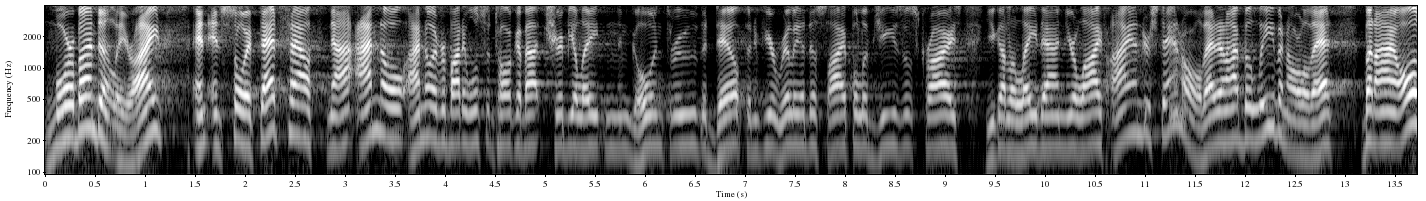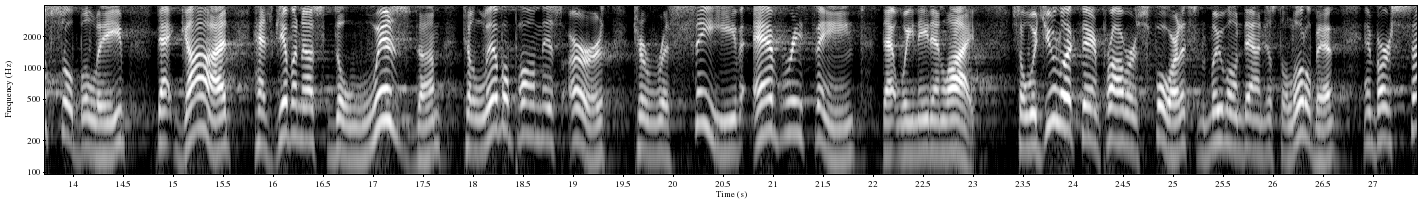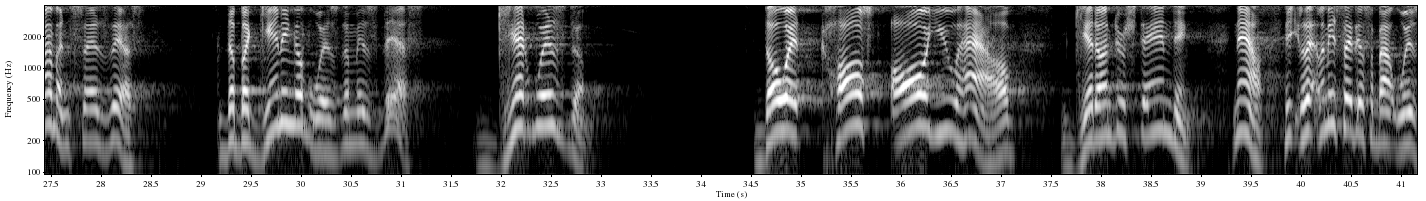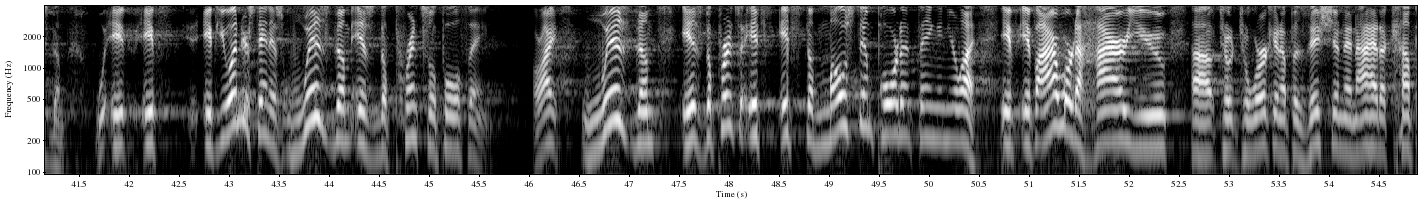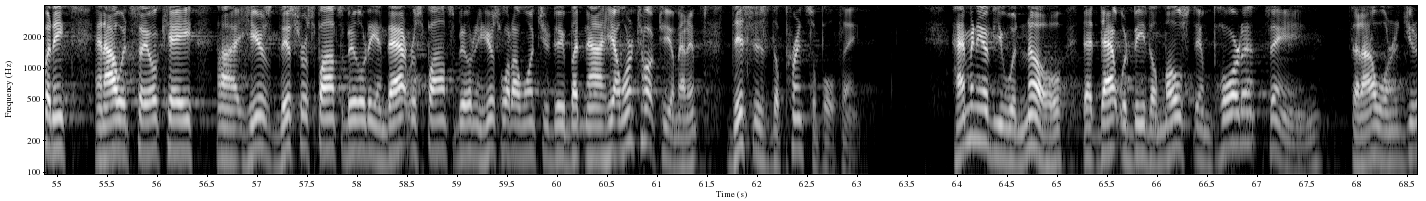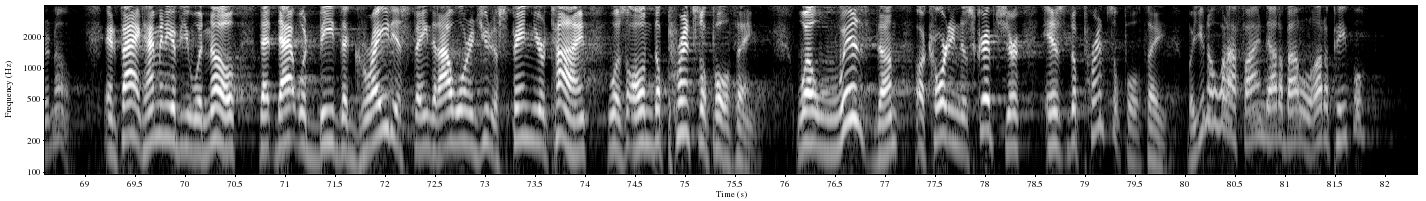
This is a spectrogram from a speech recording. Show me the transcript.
More abundantly right? And, and so if that's how now i know i know everybody wants to talk about tribulating and going through the depth and if you're really a disciple of jesus christ you got to lay down your life. I understand all that and i believe in all of that but i also believe that god has given us the wisdom to live upon this earth to receive everything that we need in life. So would you look there in proverbs 4 let's move on down just a little bit. And verse 7 says this the beginning of wisdom is this get wisdom. Though it cost all you have, get understanding. Now, let, me say this about wisdom. If, if, if you understand this, wisdom is the principal thing. All right? Wisdom is the principle. It's, it's the most important thing in your life. If, if I were to hire you uh, to, to work in a position and I had a company and I would say, okay, uh, here's this responsibility and that responsibility, and here's what I want you to do. But now, here, I want to talk to you a minute. This is the principal thing. How many of you would know that that would be the most important thing that I wanted you to know. In fact, how many of you would know that that would be the greatest thing that I wanted you to spend your time was on the principal thing? Well, wisdom, according to Scripture, is the principal thing. But you know what I find out about a lot of people?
